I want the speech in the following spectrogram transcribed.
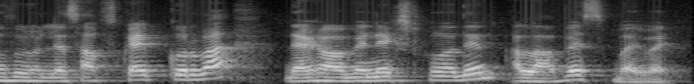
নতুন হলে সাবস্ক্রাইব করবা। দেখা হবে নেক্সট কোনো দিন আল্লাহ হাফেজ বাই বাই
